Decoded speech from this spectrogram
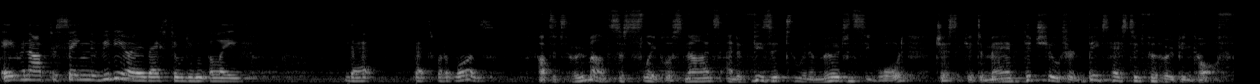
Even after seeing the video, they still didn't believe that that's what it was. After two months of sleepless nights and a visit to an emergency ward, Jessica demanded the children be tested for whooping cough.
